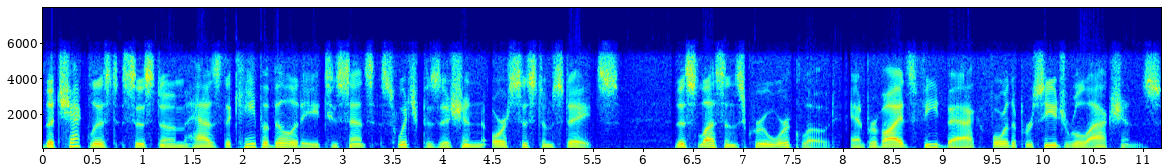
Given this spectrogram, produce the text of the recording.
The checklist system has the capability to sense switch position or system states. This lessens crew workload and provides feedback for the procedural actions.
